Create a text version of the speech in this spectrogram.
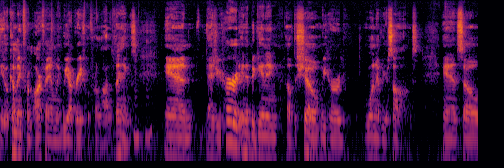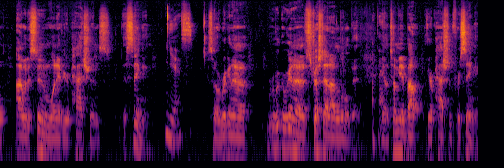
you know, coming from our family, we are grateful for a lot of things. Mm-hmm. And as you heard in the beginning of the show, we heard one of your songs, and so I would assume one of your passions is singing. Yes. So we're gonna we're gonna stretch that out a little bit. Okay. You know, tell me about your passion for singing,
